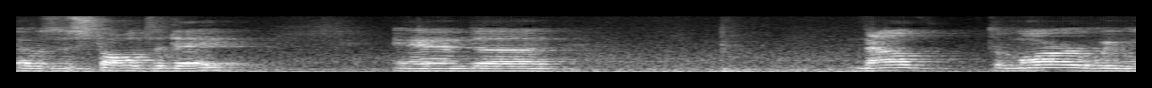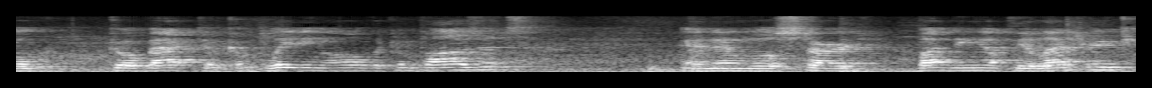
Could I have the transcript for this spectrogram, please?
that was installed today. And uh, now tomorrow we will go back to completing all the composites and then we'll start buttoning up the electric.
